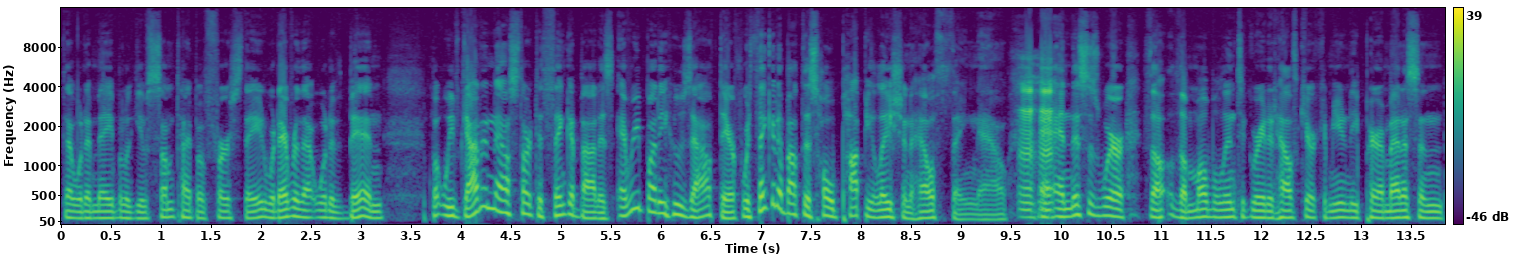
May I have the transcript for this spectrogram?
that would have been able to give some type of first aid, whatever that would have been. But we've got to now start to think about is everybody who's out there. If we're thinking about this whole population health thing now, mm-hmm. and, and, this is where the the mobile integrated healthcare community paramedicine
